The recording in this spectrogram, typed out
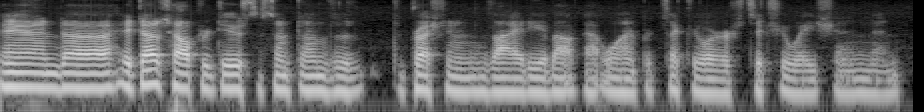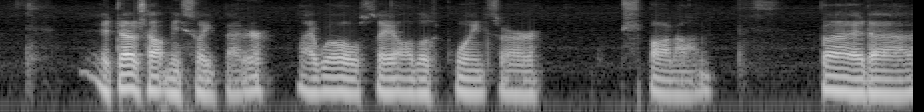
And uh, it does help reduce the symptoms of depression and anxiety about that one particular situation. And it does help me sleep better. I will say all those points are spot on. But uh,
